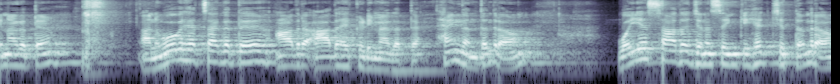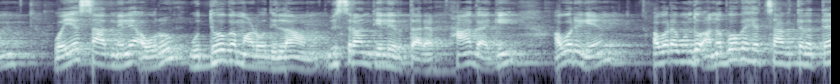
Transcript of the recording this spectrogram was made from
ಏನಾಗುತ್ತೆ? ಅನುಭೋಗ ಹೆಚ್ಚಾಗತ್ತೆ, ಆದರೆ ಆದಾಯ ಕಡಿಮೆ ಆಗುತ್ತೆ. ಹೆಂಗಂತಂದ್ರೆ, ವಯಸ್ಸಾದ ಜನಸಂಖ್ಯೆ ಹೆಚ್ಚಿತ್ತಂದ್ರೆ ವಯಸ್ಸಾದ ಮೇಲೆ ಅವರು ಉದ್ಯೋಗ ಮಾಡೋದಿಲ್ಲ, ವಿಶ್ರಾಂತಿಯಲ್ಲಿ ಇರ್ತಾರೆ. ಹಾಗಾಗಿ ಅವರಿಗೆ ಅವರ ಒಂದು ಅನುಭೋಗ ಹೆಚ್ಚಾಗ್ತಿರುತ್ತೆ,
